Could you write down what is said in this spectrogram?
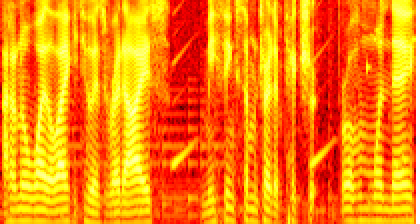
I don't know why the Lakitu has red eyes. Me think someone tried a picture of him one day.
